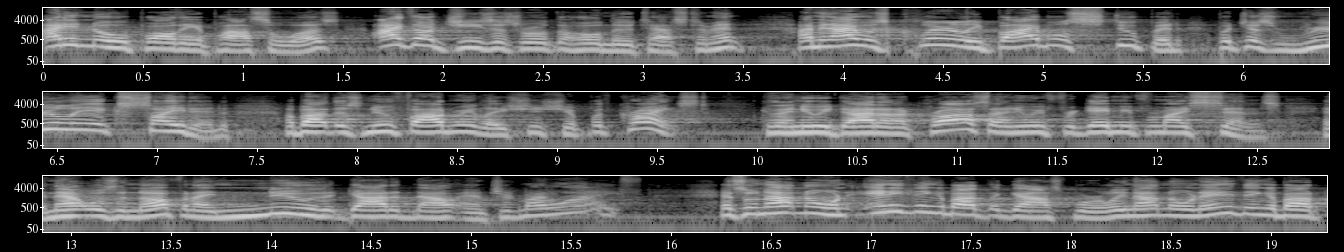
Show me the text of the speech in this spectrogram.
I didn't know who Paul the Apostle was. I thought Jesus wrote the whole New Testament. I mean, I was clearly Bible stupid, but just really excited about this newfound relationship with Christ. Because I knew He died on a cross, and I knew He forgave me for my sins. And that was enough, and I knew that God had now entered my life. And so, not knowing anything about the gospel, really, not knowing anything about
